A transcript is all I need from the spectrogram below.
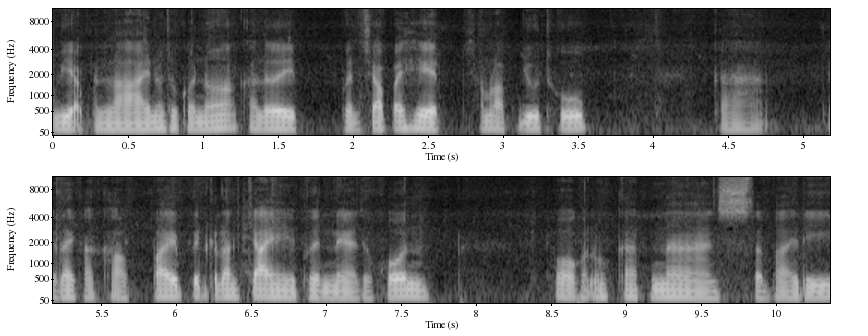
เวียกมันลายเนาะทุกคนเนาะก็เลยเพิ่อนจะเอาไปเฮ็ดสำหรับ YouTube ก็จะได้กับเขาไปเป็นกำลังใจให้เพิ่อนแน่ทุกคนพอกันโอกาสหน้าสบายดี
